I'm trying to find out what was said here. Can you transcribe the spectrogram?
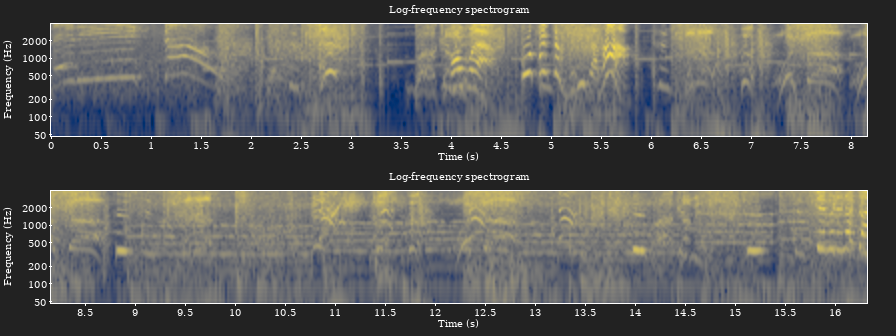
레디 고! 어 뭐야. 또 살짝 느리잖아. 오시다! 오시다! 眠りなさい。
